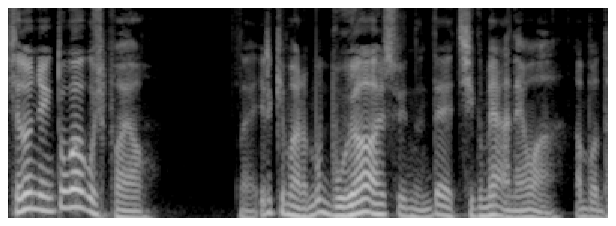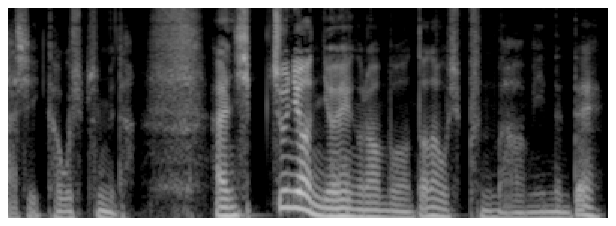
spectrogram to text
신혼여행 또 가고 싶어요. 네, 이렇게 말하면 뭐야 할 수 있는데 지금의 아내와 한번 다시 가고 싶습니다. 한 10주년 여행으로 한번 떠나고 싶은 마음이 있는데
